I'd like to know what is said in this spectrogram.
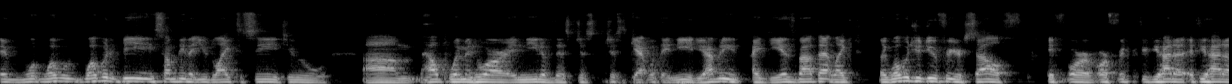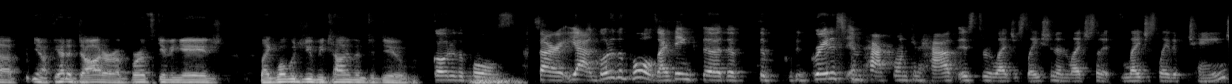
What, what, would, what would be something that you'd like to see to um, help women who are in need of this just just get what they need? Do you have any ideas about that? Like like what would you do for yourself if or or if, if you had a if you had a you know if you had a daughter of birth giving age like what would you be telling them to do? Go to the polls. Sorry yeah go to the polls. I think the the the, the greatest impact one can have is through legislation and legislative legislative change.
